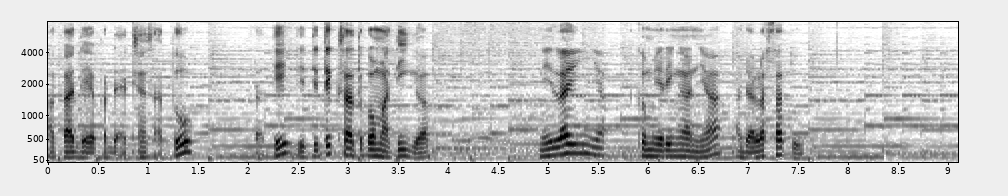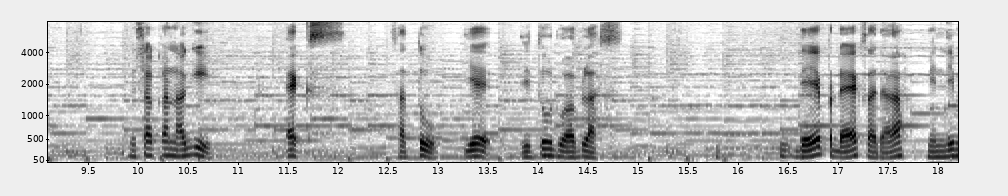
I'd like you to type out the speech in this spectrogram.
maka D per DX-nya 1, berarti di titik 1,3 nilainya kemiringannya adalah satu. Misalkan lagi X 1 Y itu 12 D per DX adalah min 5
